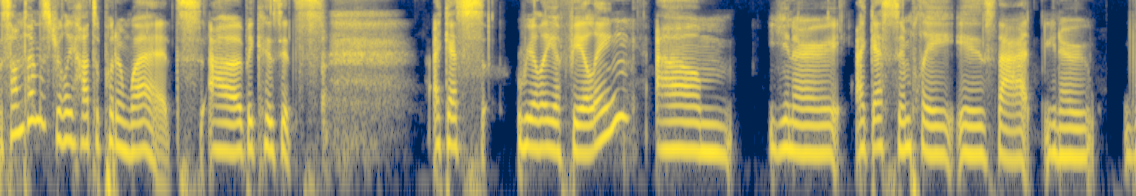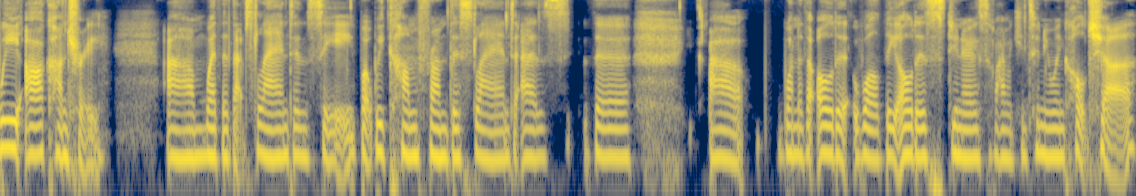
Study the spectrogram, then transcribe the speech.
sometimes it's really hard to put in words uh, because it's, I guess, really a feeling. Um, you know, I guess simply is that you know we are country um, whether that's land and sea, but we come from this land as the uh, one of the older, well, the oldest, you know, surviving continuing culture.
